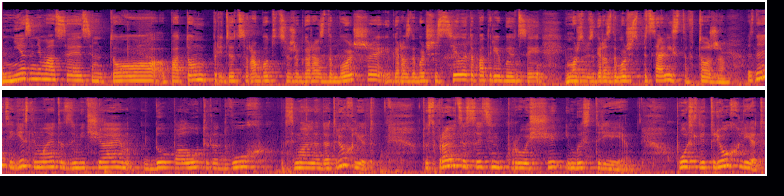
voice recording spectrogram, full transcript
не заниматься этим, то потом придется работать уже гораздо больше, и гораздо больше сил это потребуется, и, и может быть, гораздо больше специалистов тоже. Вы знаете, если мы это замечаем до полутора-двух, максимально до трех лет, то справиться с этим проще и быстрее. После трех лет,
